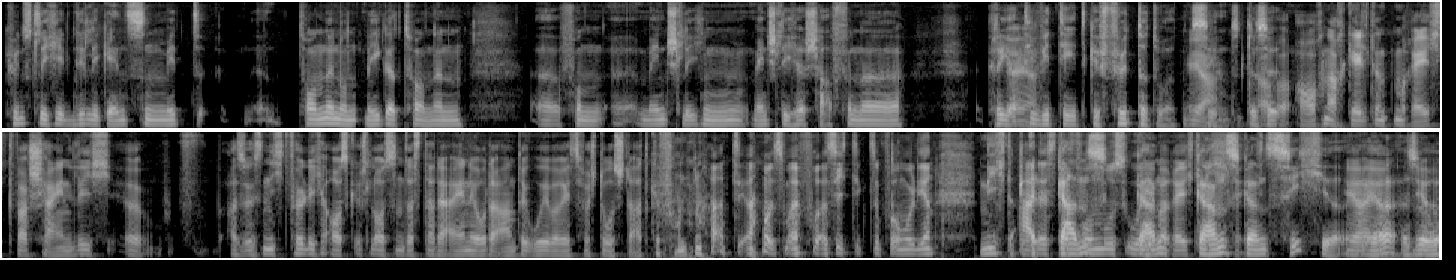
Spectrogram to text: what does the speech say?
künstliche Intelligenzen mit Tonnen und Megatonnen äh, von äh, menschlichen, menschlich erschaffener Kreativität ja, ja. gefüttert worden ja, sind. Das aber auch nach geltendem Recht wahrscheinlich, äh, also ist nicht völlig ausgeschlossen, dass da der eine oder andere Urheberrechtsverstoß stattgefunden hat, ja, muss man vorsichtig zu formulieren. Nicht alles ganz, davon muss urheberrechtlich. Ganz, ganz sicher. Ja, ja, also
